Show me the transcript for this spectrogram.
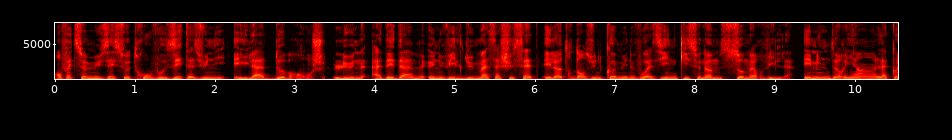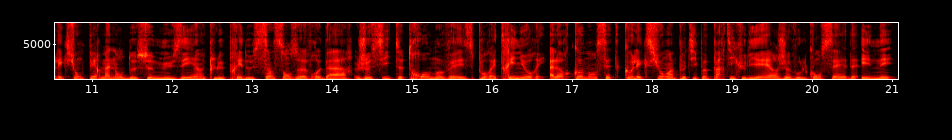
En fait, ce musée se trouve aux États-Unis et il a deux branches. L'une à Dedham, une ville du Massachusetts, et l'autre dans une commune voisine qui se nomme Somerville. Et mine de rien, la collection permanente de ce musée inclut près de 500 œuvres d'art, je cite, trop mauvaises pour être ignorées. Alors comment cette collection un petit peu particulière, je vous le concède, est née?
